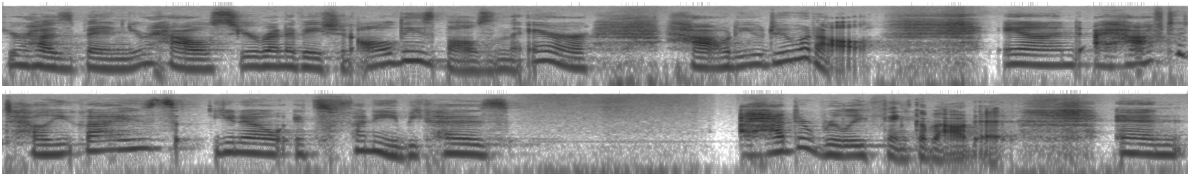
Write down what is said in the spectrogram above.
your husband, your house, your renovation, all these balls in the air. How do you do it all? And I have to tell you guys, you know, it's funny because I had to really think about it. And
